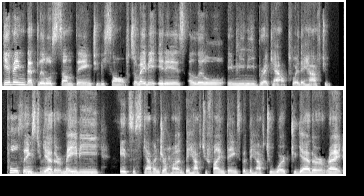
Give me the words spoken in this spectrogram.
giving that little something to be solved. So maybe it is a little a mini breakout where they have to pull things mm-hmm. together. Maybe mm-hmm. It's a scavenger hunt. They have to find things but they have to work together right?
